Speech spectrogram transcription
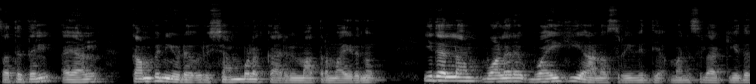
സത്യത്തിൽ അയാൾ കമ്പനിയുടെ ഒരു ശമ്പളക്കാരൻ മാത്രമായിരുന്നു. ഇതെല്ലാം വളരെ വൈകിയാണ് ശ്രീവിദ്യ മനസ്സിലാക്കിയത്.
